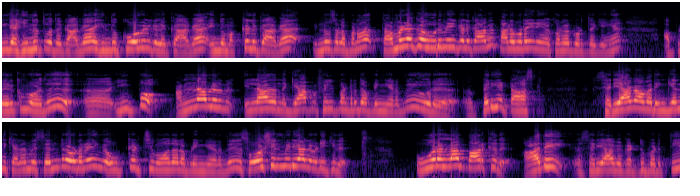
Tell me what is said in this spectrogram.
இங்கே ஹிந்துத்துவத்துக்காக இந்து கோவில்களுக்காக இந்து மக்களுக்காக இன்னும் சொல்லப்போனால் தமிழக உரிமைகளுக்காக பலமுறை நீங்கள் குரல் கொடுத்துருக்கீங்க. அப்படி இருக்கும்போது இப்போது இப்போ இல்லாத அந்த கேப்பை ஃபில் பண்ணுறது அப்படிங்கிறது ஒரு பெரிய டாஸ்க் சரியாக அவர் இங்கேருந்து கிளம்பி சென்ற உடனே இங்கே உட்கட்சி மோதல் அப்படிங்கிறது சோஷியல் மீடியாவில் வெடிக்குது. ஊரெல்லாம் பார்க்குது. அதை சரியாக கட்டுப்படுத்தி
